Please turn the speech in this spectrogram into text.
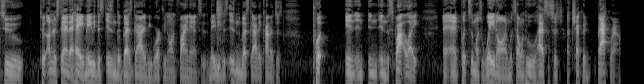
to to understand that hey, maybe this isn't the best guy to be working on finances. Maybe this isn't the best guy to kind of just put in in, in, in the spotlight and, and, put so much weight on with someone who has such a, a checkered background.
